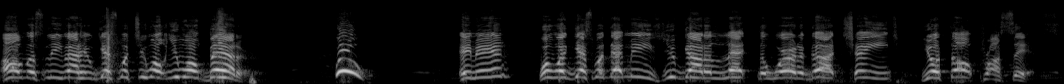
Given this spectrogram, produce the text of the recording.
All of us leave out here, guess what you want? You want better. Woo! Amen? Well, well, guess what that means? You've got to let the Word of God change your thought process.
